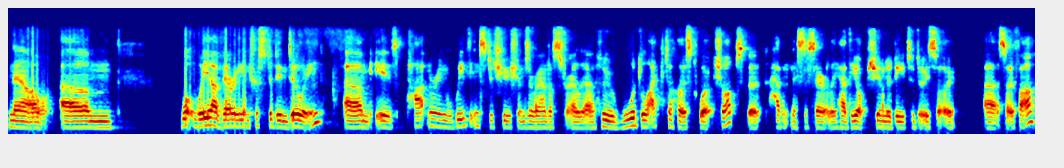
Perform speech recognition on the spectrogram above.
Now, um, what we are very interested in doing um, is partnering with institutions around Australia who would like to host workshops but haven't necessarily had the opportunity to do so uh, so far.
